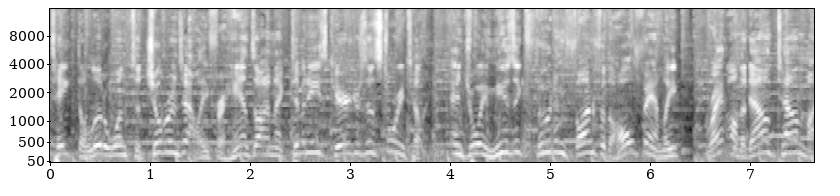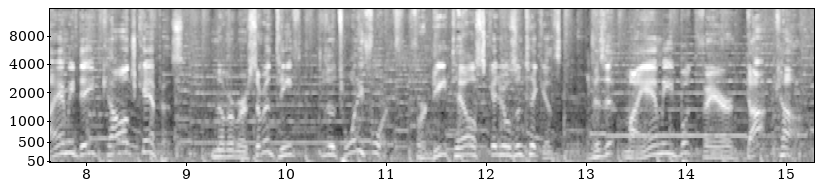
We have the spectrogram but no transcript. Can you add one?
Take the little ones to Children's Alley for hands on activities, characters, and storytelling. Enjoy music, food, and fun for the whole family right on the downtown Miami Dade College campus, November 17th to the 24th. For details, schedules, and tickets, visit MiamiBookFair.com.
